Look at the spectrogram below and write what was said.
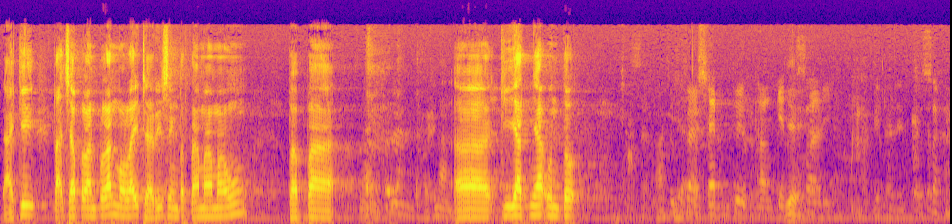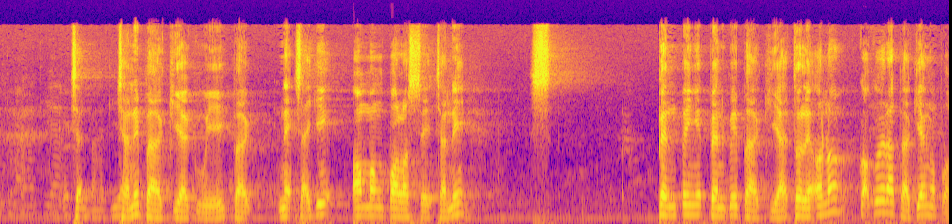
Nah, tak jawab pelan-pelan mulai dari yang pertama mau Bapak eh, kiatnya untuk. Ja- jane bahagia kuwi ba- nek saiki omong polos sik jane ben pengin ben kowe bahagia dolek ono kok kowe ora bahagia ngopo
